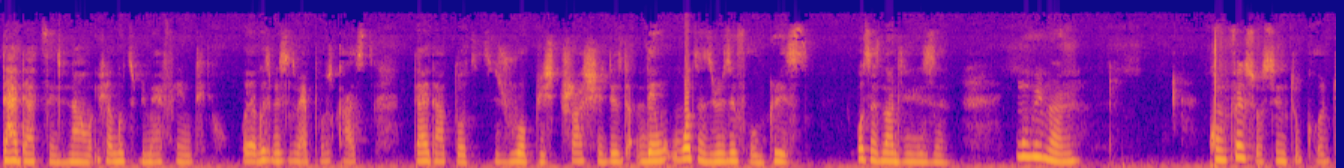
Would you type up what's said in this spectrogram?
die that thing now. If you're going to be my friend or you're going to be listening to my podcast, die that thought it is rubbish, trashy, this, that. Then what is the reason for grace? What is not the reason? Moving on. Confess your sin to God.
